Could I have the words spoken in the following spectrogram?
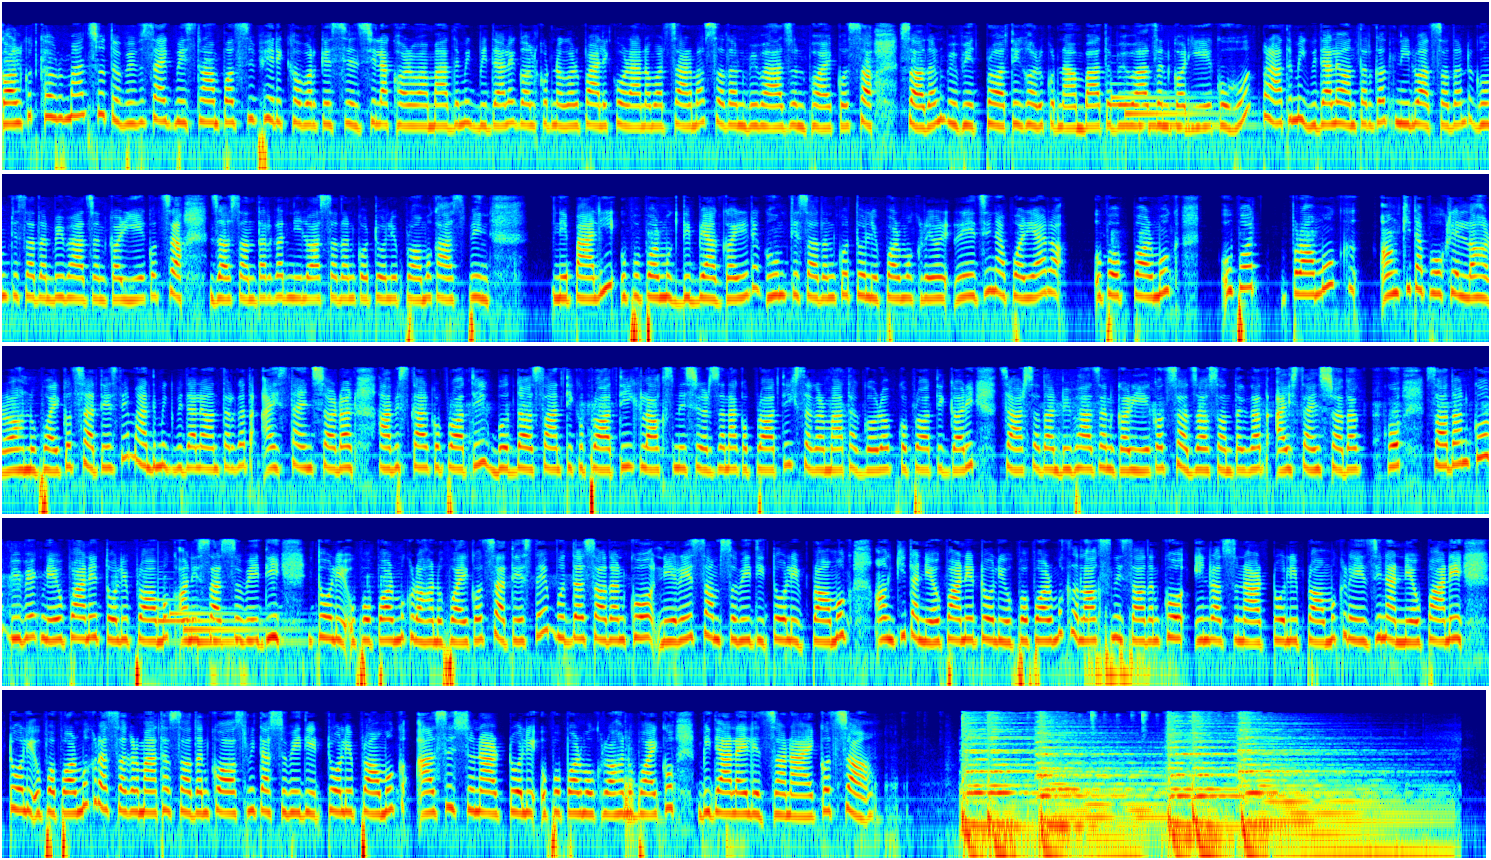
गलकुट खबरमा त व्यावसायिक विश्रामपछि फेरि खबरकै सिलसिला खरवा माध्यमिक विद्यालय गलकुट नगरपालिका वडा नम्बर चारमा सदन विभाजन भएको छ। सदन विविध प्रतीकहरूको नामबाट विभाजन गरिएको हो। प्राथमिक विद्यालय अन्तर्गत निलुवा सदन र घुम्ती सदन विभाजन गरिएको छ। जस अन्तर्गत निलुवा सदनको टोली प्रमुख आसबिन नेपाली उपप्रमुख दिव्या गैरी र घुम्ती सदनको टोली प्रमुख रेजिना परिया र उपप्रमुख उप प्रमुख अङ्किता पोखरेल रहनु भएको छ। त्यस्तै माध्यमिक विद्यालय अन्तर्गत आइन्स्टाइन सडन आविष्कारको प्रतीक बुद्ध शान्तिको प्रतीक लक्ष्मी सिर्जनाको प्रतीक सगरमाथा गौरवको प्रतीक गरी चार सदन विभाजन गरिएको छ। जस अन्तर्गत आइन्स्टाइन सदनको सदनको विवेक नेउपाने टोली प्रमुख अनिसा सुवेदी टोली उपप्रमुख रहनु भएको छ। त्यस्तै बुद्ध सदनको रेशम सुवेदी टोली प्रमुख अङ्किता नेउपाने टोली उपप्रमुख लक्ष्मी सदनको इन्द्र सुनार टोली प्रमुख रेजिना नेउपाने टोली उपप्रमुख र सगरमाथा सदनको अस्मिता सुवेदी टोली प्रमुख आशिष सुनार टोली उपप्रमुख रहनु भएको विद्यालयले जनाएको छ।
